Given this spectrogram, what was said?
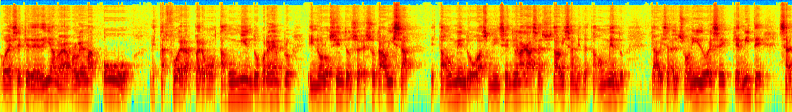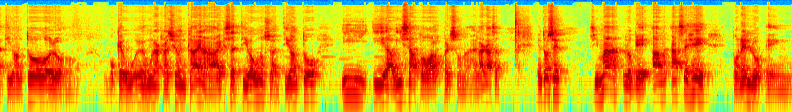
puede ser que de día no haya problema o estás fuera, pero cuando estás durmiendo, por ejemplo, y no lo sientes, eso, te avisa, estás durmiendo o hace un incendio en la casa, eso te avisa mientras estás durmiendo, te avisa el sonido ese que emite, se activan todos los porque es una reacción en cadena, cada vez que se activa uno, se activan todos y, avisa a todas las personas de la casa. Entonces, sin más, lo que haces es ponerlo en,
